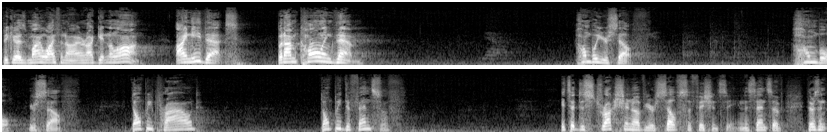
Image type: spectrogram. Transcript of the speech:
because my wife and I are not getting along, I need that but I'm calling them. Humble yourself. Humble yourself. Don't be proud. Don't be defensive. It's a destruction of your self sufficiency in the sense of there's an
